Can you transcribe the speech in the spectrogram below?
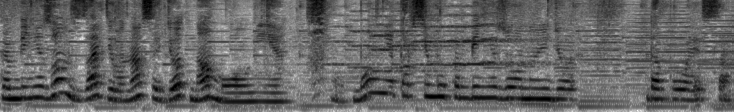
Комбинезон сзади у нас идет на молнии. Вот молния по всему комбинезону идет до пояса.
